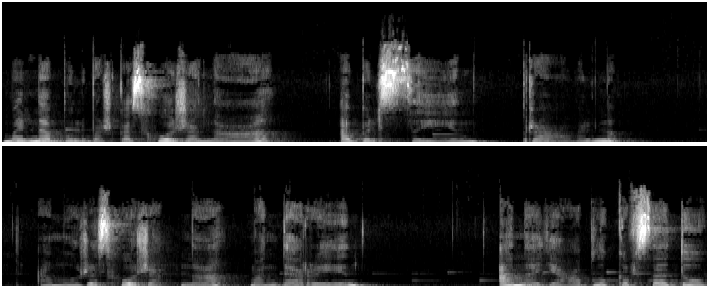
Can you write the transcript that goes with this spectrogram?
Мильна бульбашка схожа на апельсин. Правильно. А може схожа на мандарин, а на яблука в саду,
